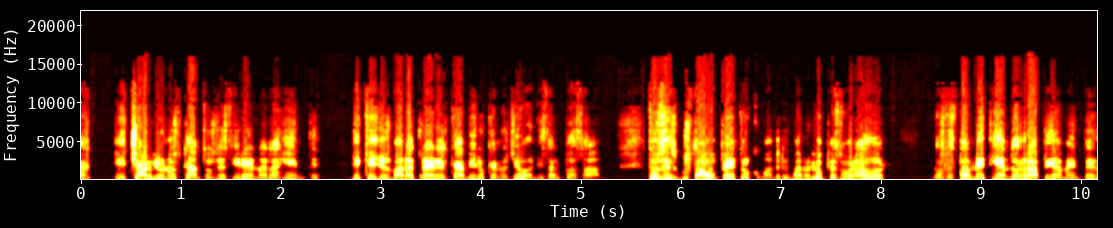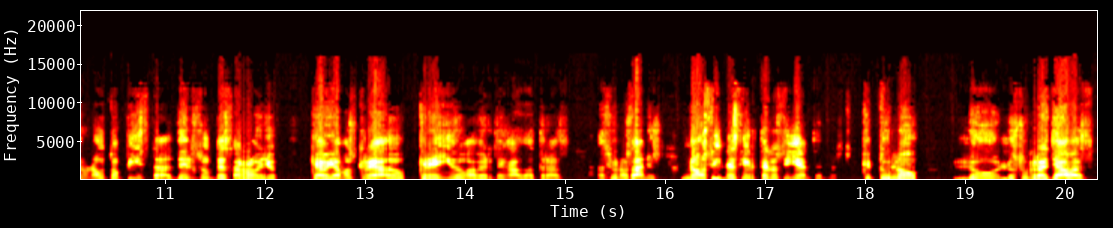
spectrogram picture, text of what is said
a echarle unos cantos de sirena a la gente de que ellos van a traer el cambio y lo que nos llevan es al pasado. Entonces, Gustavo Petro, como Andrés Manuel López Obrador, nos están metiendo rápidamente en una autopista del subdesarrollo que habíamos creado, creído haber dejado atrás hace unos años. No sin decirte lo siguiente, Alberto, que tú lo, lo, subrayabas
